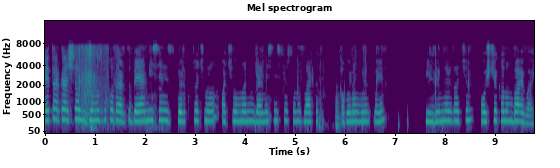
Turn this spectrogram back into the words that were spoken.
Evet arkadaşlar videomuz bu kadardı. Beğendiyseniz böyle kutu açılım, açılımlarının gelmesini istiyorsanız like atıp abone olmayı unutmayın. Bildirimleri de açın. Hoşçakalın bay bay.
